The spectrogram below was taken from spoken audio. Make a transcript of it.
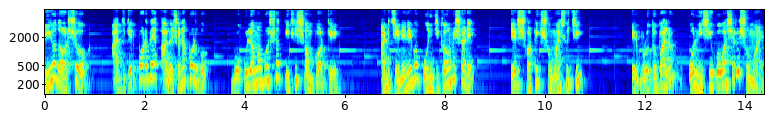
প্রিয় দর্শক, আজকের পর্বে আলোচনা করব বকুল অমাবস্যা তিথির সম্পর্কে। আর জেনে নেব পঞ্জিকা অনুসারে এর সঠিক সময়সূচি, এর ব্রত পালন ও নিশি উপবাসেরও সময়।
